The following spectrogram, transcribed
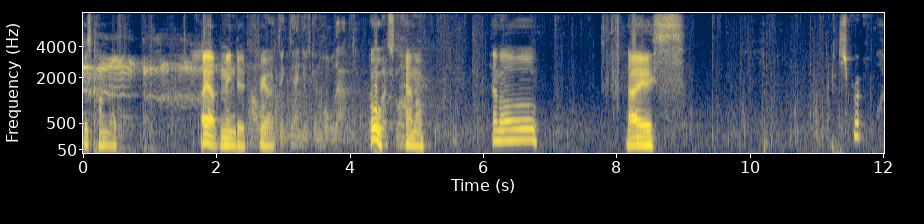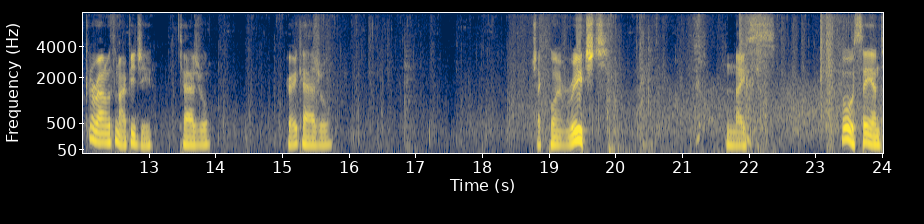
Who's Konrad? Oh yeah, the main dude. How long do you Forgot. think Daniels can hold out? Oh, ammo. Ammo. Nice. Just walking around with an RPG. Casual. Very casual. Checkpoint reached. Nice. Oh, sand.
